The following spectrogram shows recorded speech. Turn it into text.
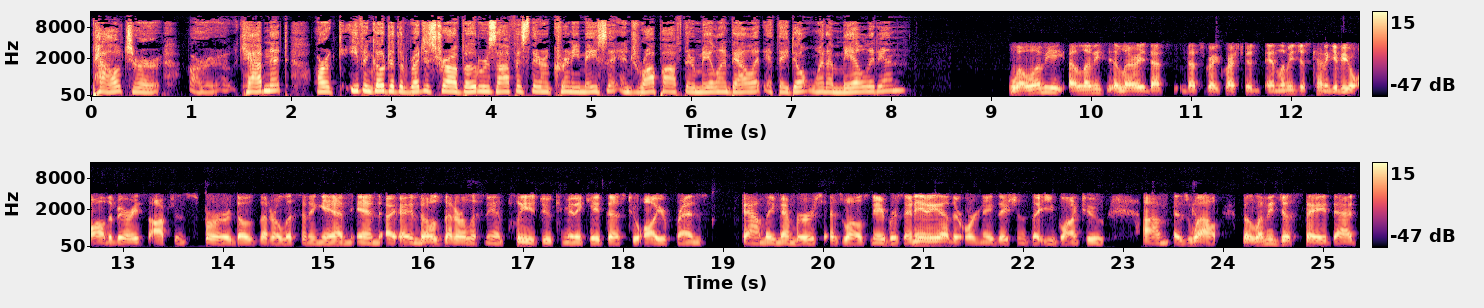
pouch or, or cabinet, or even go to the registrar of voters office there in Kearny Mesa and drop off their mail-in ballot if they don't want to mail it in? Well, let me uh, let me Larry. That's that's a great question, and let me just kind of give you all the various options for those that are listening in, and uh, and those that are listening in. Please do communicate this to all your friends family members as well as neighbors and any other organizations that you belong to um, as well. But let me just say that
